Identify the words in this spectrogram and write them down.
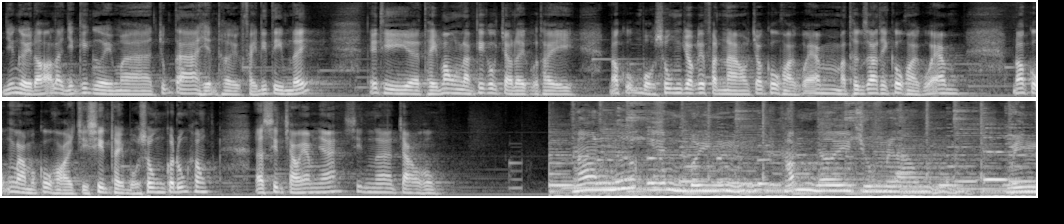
những người đó là những cái người mà chúng ta hiện thời phải đi tìm đấy thế thì à, thầy mong là cái câu trả lời của thầy nó cũng bổ sung cho cái phần nào cho câu hỏi của em. Mà thực ra thì câu hỏi của em nó cũng là một câu hỏi chỉ xin thầy bổ sung có đúng không? À, xin chào em nhé. Xin à, chào hùng. Non nước yên bình khắp nơi chung lòng. Mình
